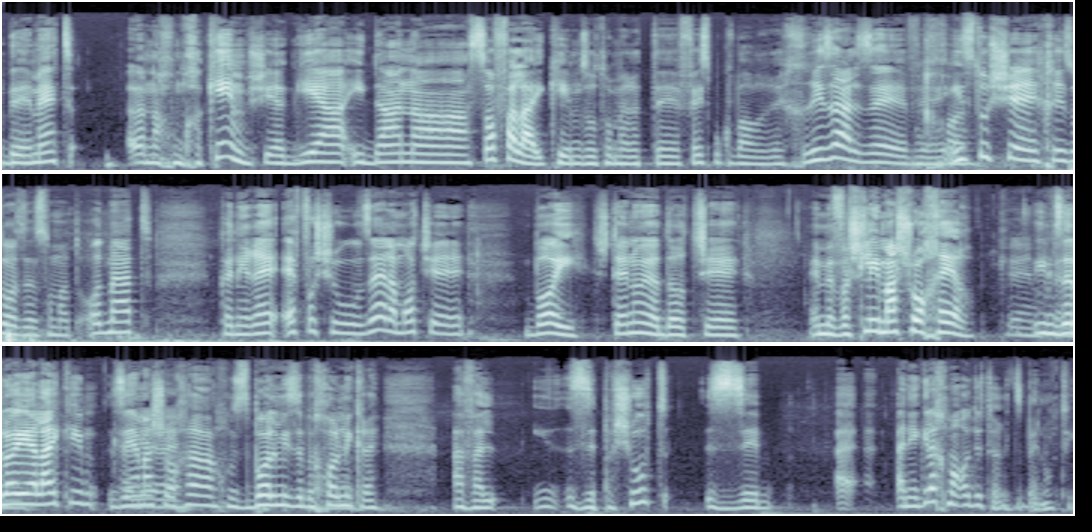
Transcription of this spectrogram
באמת, אנחנו מחכים שיגיע עידן הסוף הלייקים, זאת אומרת, פייסבוק כבר הכריזה על זה, נכון. ואינסטוש הכריזו על זה, זאת אומרת, עוד מעט כנראה איפשהו זה, למרות שבואי, שתינו יודעות שהם מבשלים משהו אחר. כן, אם כן. זה לא יהיה לייקים, כנראה. זה יהיה משהו אחר, אנחנו נסבול מזה בכל כן. מקרה. אבל זה פשוט, זה... אני אגיד לך מה עוד יותר עצבן אותי.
